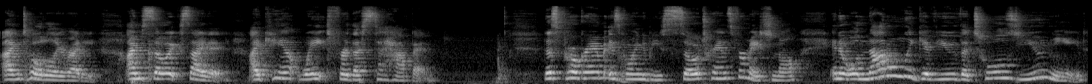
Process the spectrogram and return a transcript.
I'm totally ready. I'm so excited. I can't wait for this to happen. This program is going to be so transformational, and it will not only give you the tools you need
